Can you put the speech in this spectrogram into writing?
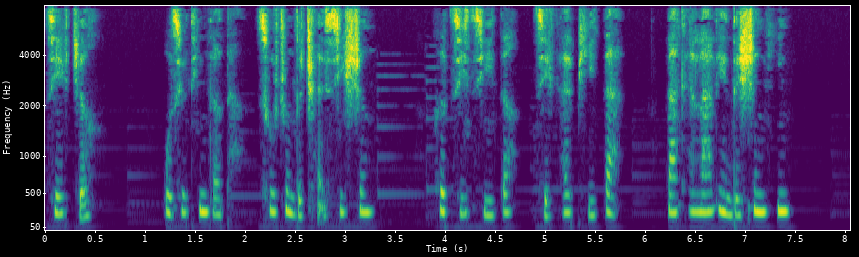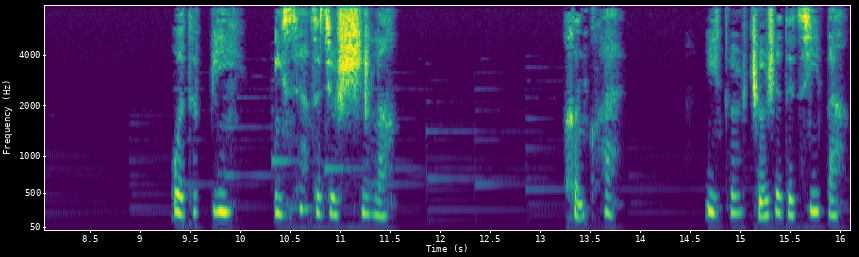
接着我就听到他粗重的喘息声和急急的解开皮带、拉开拉链的声音。我的臂一下子就湿了。很快，一根灼热的鸡巴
